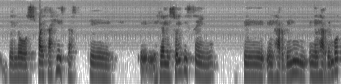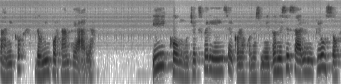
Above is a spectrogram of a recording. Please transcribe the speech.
de los paisajistas que eh, realizó el diseño de jardín, en el jardín botánico de una importante área. Y con mucha experiencia y con los conocimientos necesarios, incluso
